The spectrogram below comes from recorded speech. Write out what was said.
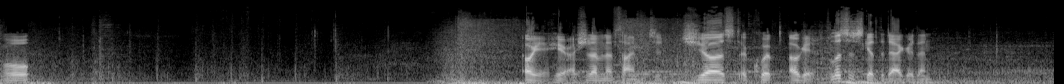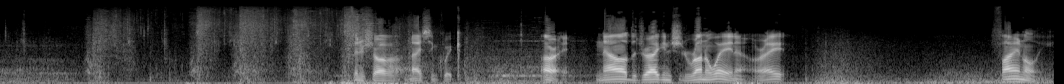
Oh. Oh yeah, here, I should have enough time to just equip... Okay, let's just get the dagger then. Finish off nice and quick. Alright, now the dragon should run away now, right? Finally.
